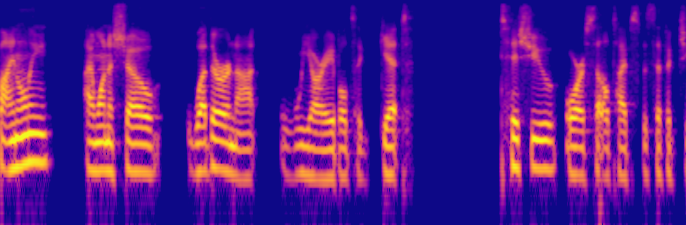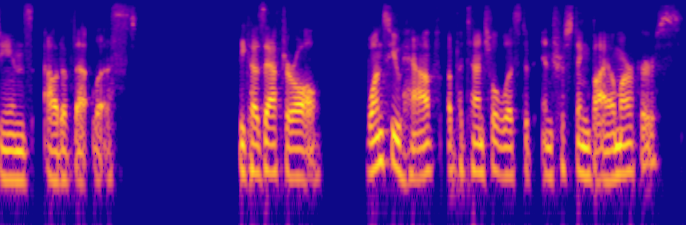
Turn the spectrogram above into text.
Finally, I want to show whether or not we are able to get tissue or cell type specific genes out of that list. Because after all, once you have a potential list of interesting biomarkers,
